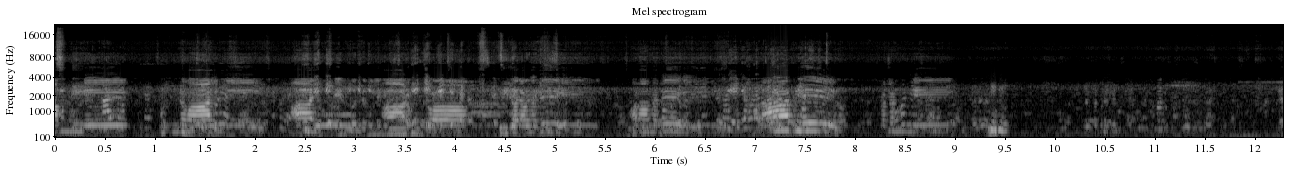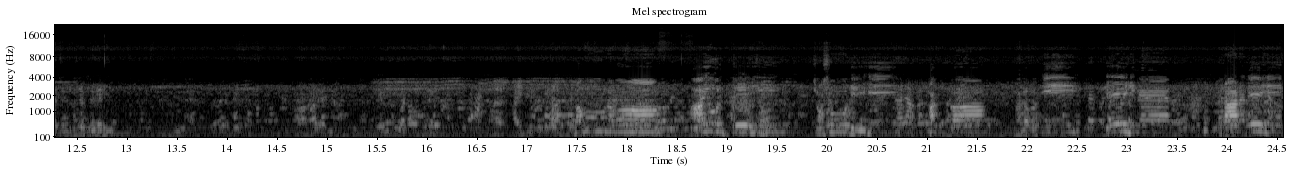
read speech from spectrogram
ఆంబే కుండమాలి ఆయి ఆరుక విజలమదే మనమదే రాభే ప్రచండే నమో నమో ఆయుర్దేహి చశోదేహి అక్క భగవతి దేహి మే ప్రాణదేహి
